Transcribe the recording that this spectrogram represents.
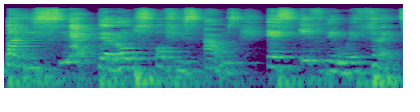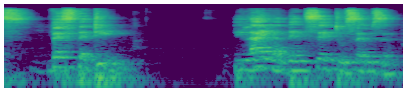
But he snapped the ropes off his arms as if they were threats. Verse 13. Delilah then said to Samson,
